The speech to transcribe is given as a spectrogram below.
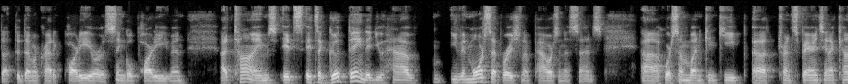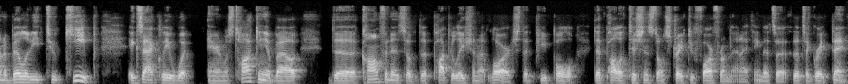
the Democratic Party or a single party even at times it's it's a good thing that you have even more separation of powers in a sense uh, where someone can keep uh, transparency and accountability to keep exactly what Erin was talking about the confidence of the population at large that people that politicians don't stray too far from that. I think that's a that's a great thing.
